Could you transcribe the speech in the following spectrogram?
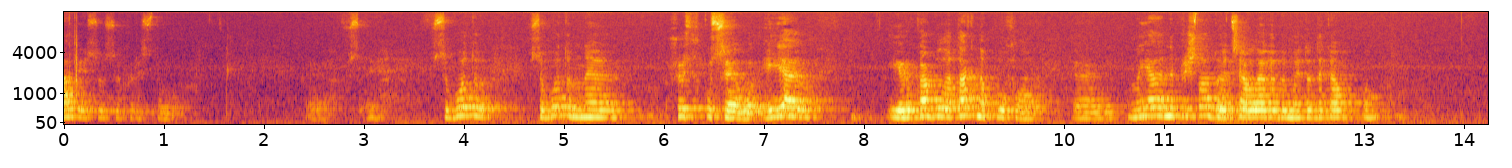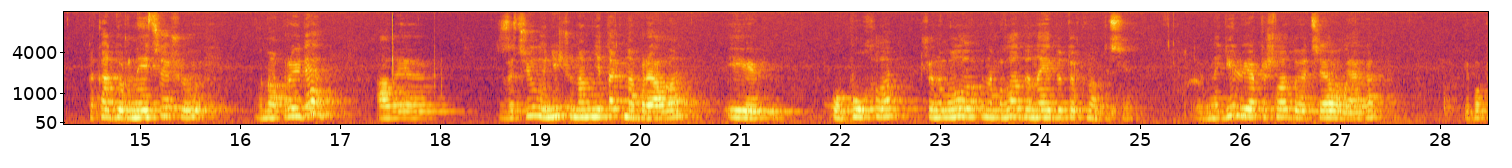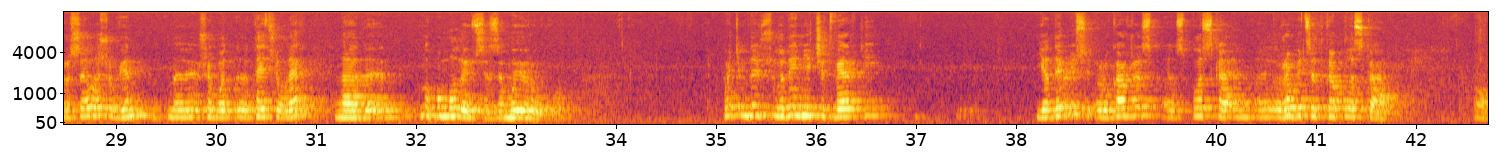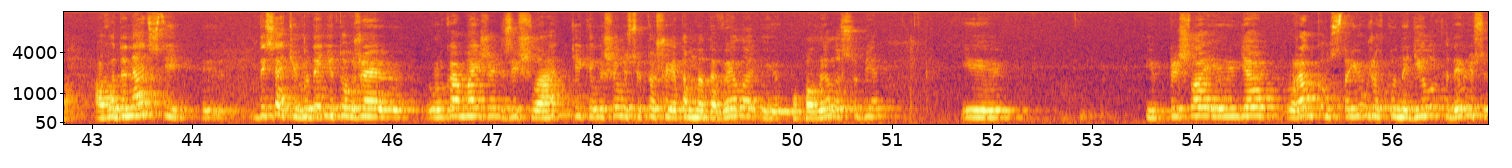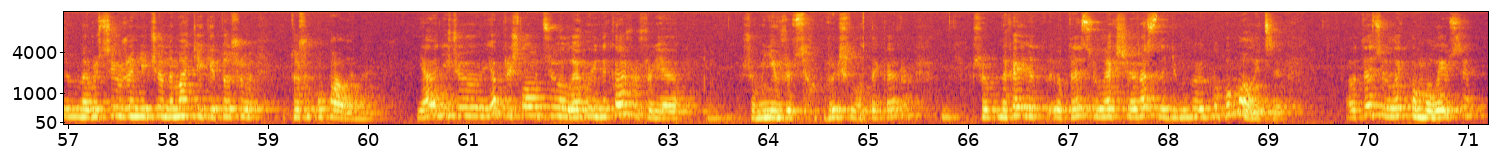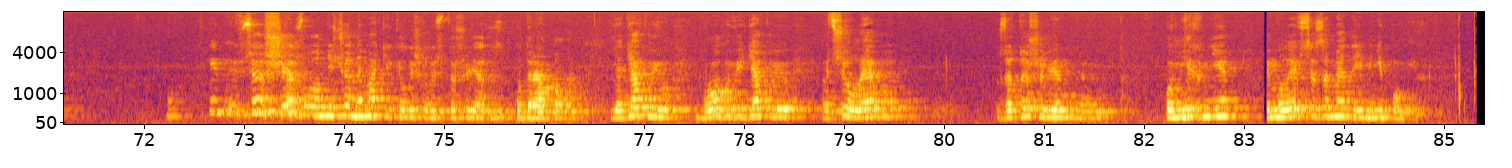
Слава Ісусу Христу! Е, в- суботу, в суботу мене щось вкусило. І, я, і рука була так напухла. Е, Ну, я не прийшла до отця Олега, думаю, то така, така дурниця, що вона пройде. Але за цілу ніч вона мені так набрала і опухла, що не могла, не могла до неї доторкнутися. В неділю я прийшла до отця Олега і попросила, щоб він, е, щоб отець Олег над- ну, помолився за мою руку. Потім десь в годині четвертій я дивлюсь, рука вже с- сплоска, е, робиться така плоска. О, а в 11-й, 10 годині то вже рука майже зійшла, тільки лишилося те, що я там надавила і попалила собі. І, і прийшла, і я ранком встаю вже в понеділок, дивлюся, на руці вже нічого нема, тільки те, що, то, що попалене. Я нічого, я прийшла у цю Олегу і не кажу, що я що мені вже все прийшло, та кажу, щоб нехай отець Олег ще раз ну, помолиться. Отець Олег помолився. І все, щезло, нічого нема, тільки лишилось те, що я подрапала. Я дякую Богові, дякую отцю Олегу за те, що він е, поміг мені, молився за мене і мені поміг.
